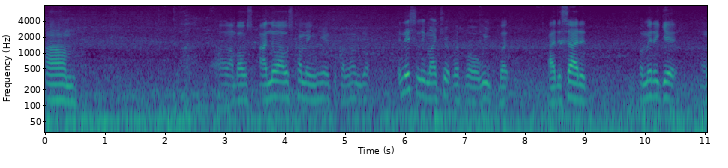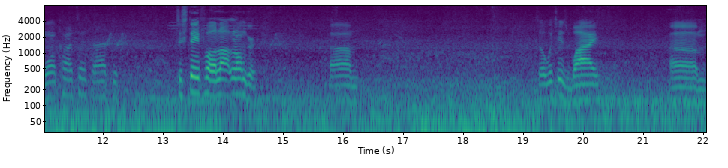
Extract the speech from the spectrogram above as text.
um, I, was, I know I was coming here to Colombia. Initially, my trip was for a week, but I decided for me to get more content, I have to, to stay for a lot longer. Um, so, which is why um,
